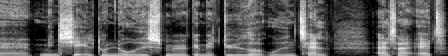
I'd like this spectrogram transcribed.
øh, min sjæl, du nåede smykke med dyder uden tal. Altså at,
